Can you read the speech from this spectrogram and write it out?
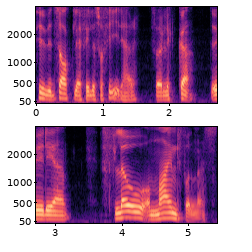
huvudsakliga filosofi här för lycka, då är det flow och mindfulness.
